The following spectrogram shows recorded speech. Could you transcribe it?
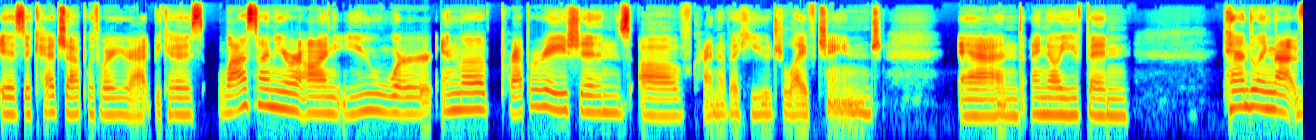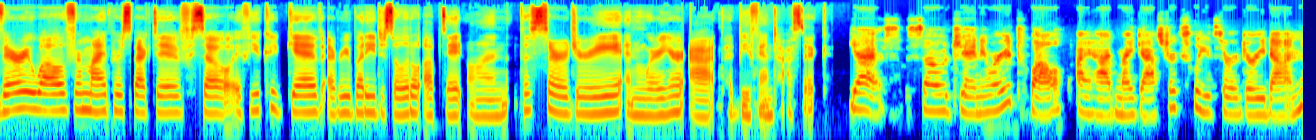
is to catch up with where you're at because last time you were on, you were in the preparations of kind of a huge life change. And I know you've been handling that very well from my perspective. So, if you could give everybody just a little update on the surgery and where you're at, that'd be fantastic. Yes. So January 12th, I had my gastric sleeve surgery done.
